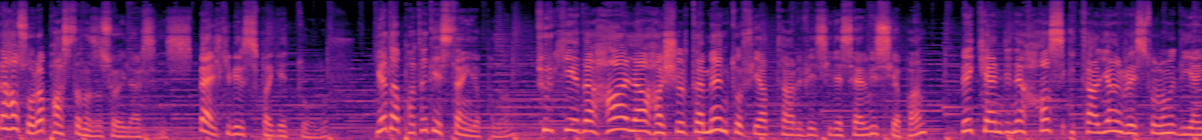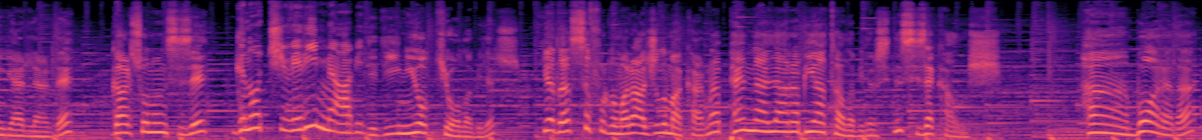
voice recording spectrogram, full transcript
Daha sonra pastanızı söylersiniz. Belki bir spagetti olur. Ya da patatesten yapılan, Türkiye'de hala haşırtamento fiyat tarifesiyle servis yapan ve kendine has İtalyan restoranı diyen yerlerde garsonun size Gnocchi vereyim mi abi? dediği gnocchi olabilir. Ya da sıfır numara acılı makarna pennelle arrabbiata alabilirsiniz size kalmış. Ha bu arada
